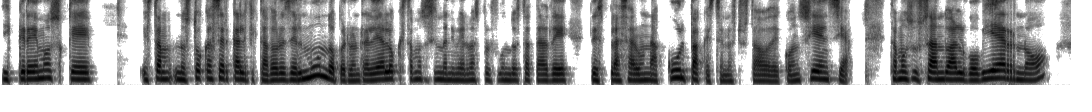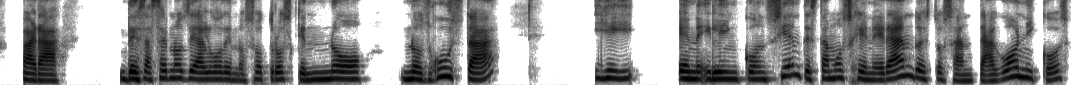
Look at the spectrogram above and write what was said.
y creemos que nos toca ser calificadores del mundo, pero en realidad lo que estamos haciendo a nivel más profundo es tratar de desplazar una culpa que esté en nuestro estado de conciencia. Estamos usando al gobierno para deshacernos de algo de nosotros que no nos gusta y en el inconsciente estamos generando estos antagónicos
